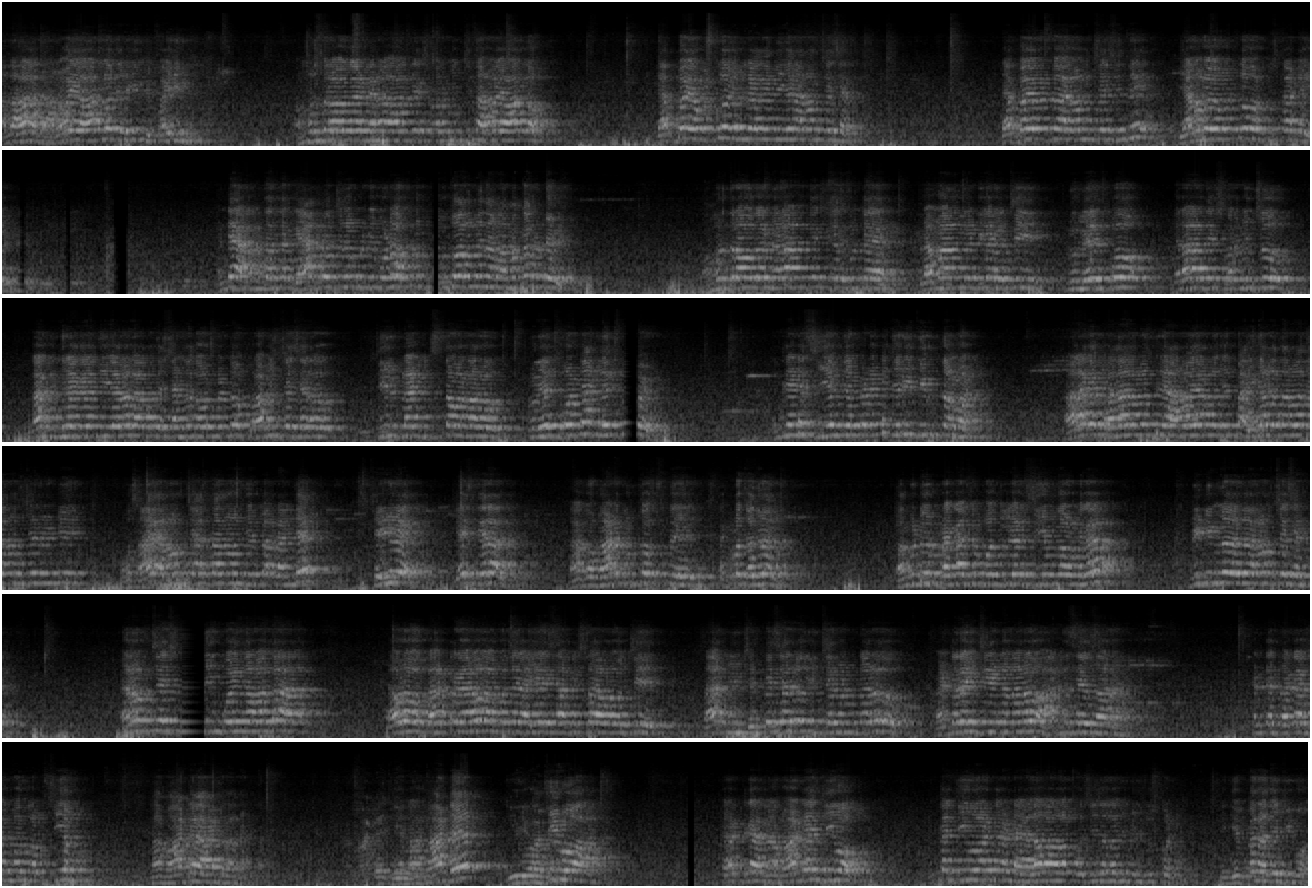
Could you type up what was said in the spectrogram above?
పదహారు అరవై ఆరులో జరిగింది ఫైరింగ్. అమృతరావు గారు నిరాధ్యక్ష ప్రారంభించింది అరవై ఆరులో. డెబ్బై ఒకటిలో ఇందిరాగాంధీ గారు అనౌన్స్ చేశారు. డెబ్బై ఒకటిలో అనౌన్స్ చేసింది ఎనభై ఒకటిలో వర్క్ స్టార్ట్ అయ్యింది. అంటే అంతంత గ్యాప్ వచ్చినప్పటికీ కూడా అప్పుడు ప్రభుత్వాల మీద నమ్మకాలు ఉండేవి. అమృతరావు గారు నిరాధ్యక్ష చేస్తుంటే బ్రహ్మానంద రెడ్డి గారు వచ్చి నువ్వు లేచిపో నిరాధ్యక్ష విరమించు నాకు ఇందిరాగాంధీ గారు లేకపోతే సెంట్రల్ గవర్నమెంట్ ప్రామిస్ చేశారు స్టీల్ ప్లాంట్ ఇస్తామన్నారు నువ్వు లేచిపోతే ఆయన లేచిపోయాడు ఎందుకంటే సీఎం చెప్పాడంటే జరిగి తీరుతుంది అనమాట అలాగే ప్రధానమంత్రి అరవై ఆరులో చెప్పి ఐదేళ్ళ తర్వాత అనౌన్స్ చేయడం ఏంటి? ఒకసారి అనౌన్స్ చేస్తాను అని చెప్పి అంటే చేయడమే చేసి తీరాలి. నాకు ఒక మాట గుర్తొస్తుంది ఎక్కడో చదివాను. పంగుటూరు ప్రకాశం పంతులు గారు సీఎంగా ఉండగా మీటింగ్లో ఏదో అనౌన్స్ చేశాట అనౌన్స్ చేసి పోయిన తర్వాత ఎవరో కలెక్టర్ గారో లేకపోతే ఐఏఎస్ ఆఫీసర్ ఎవరో వచ్చి సార్ మీరు చెప్పేశారు ఇచ్చేయమంటున్నారు వెంటనే ఇచ్చేయండి అన్నారు సేవ్ సార్ అని అంటే ప్రకాశం పంతులు సీఎం నా మాటే ఆర్డర్ అన్నట్ట నా మాటే జీవో. జీవో కరెక్ట్గా నా మాటే జీవో. ఇంకా జీవో అంటే అంటే ఎలా అలా ప్రొసీజర్ అని మీరు చూసుకోండి. నేను చెప్పాను అదే జీవో.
